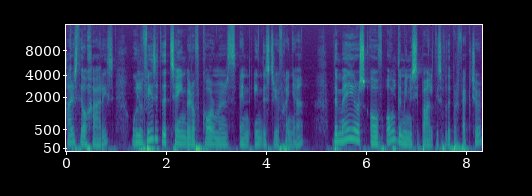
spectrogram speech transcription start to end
Haris Theocharis, will visit the Chamber of Commerce and Industry of Chania, the mayors of all the municipalities of the prefecture,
